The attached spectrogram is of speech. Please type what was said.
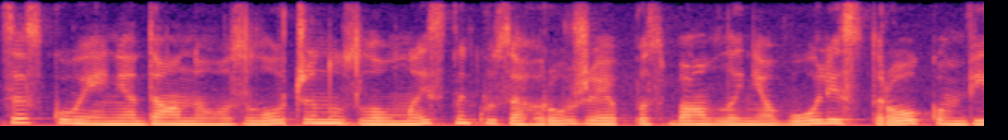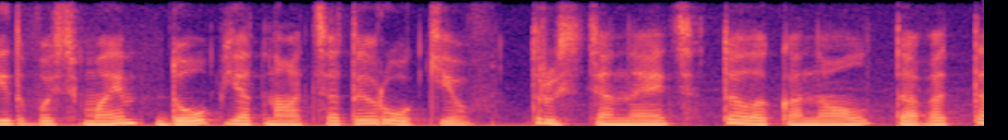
За скоєння даного злочину зловмиснику загрожує позбавлення волі строком від 8 до 15 років. Тростянець, телеканал ТВТ.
